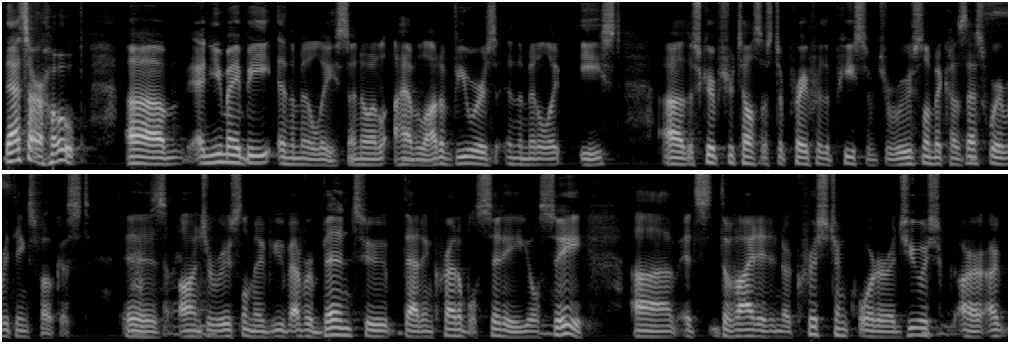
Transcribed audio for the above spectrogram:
that's our hope. Um, and you may be in the Middle East. I know I have a mm-hmm. lot of viewers in the Middle East. Uh, the scripture tells us to pray for the peace of Jerusalem because that's where everything's focused is Absolutely. on Jerusalem. If you've ever been to that incredible city, you'll mm-hmm. see uh, it's divided into a Christian quarter, a Jewish, mm-hmm. or, or,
